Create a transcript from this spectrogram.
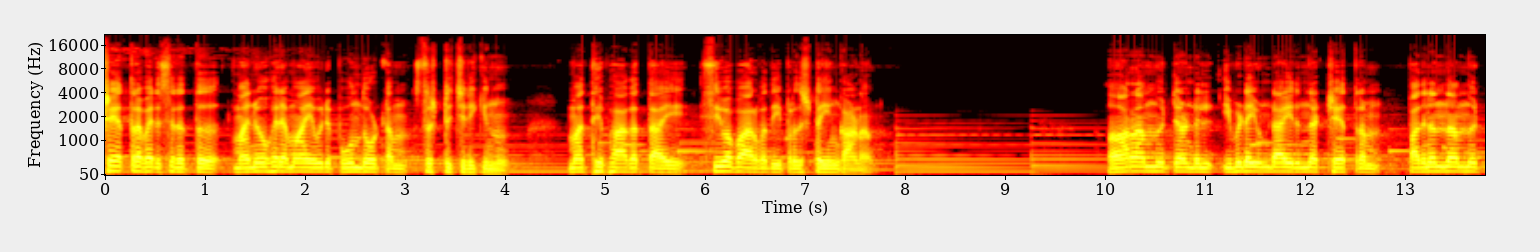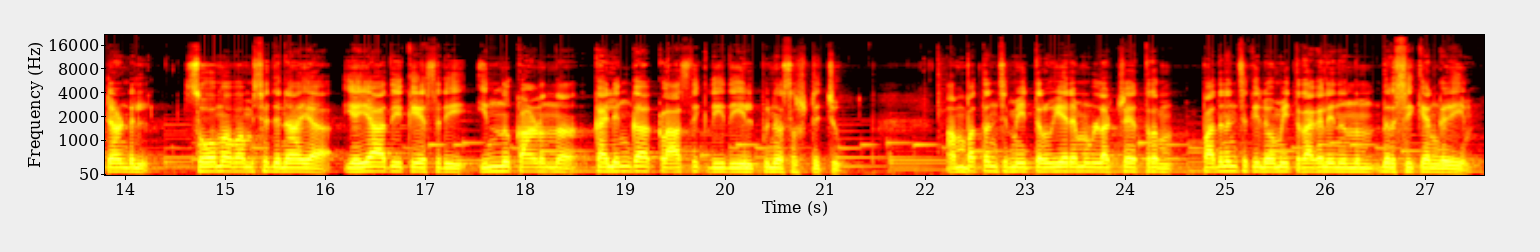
ക്ഷേത്ര പരിസരത്ത് മനോഹരമായ ഒരു പൂന്തോട്ടം സൃഷ്ടിച്ചിരിക്കുന്നു. മധ്യഭാഗത്തായി ശിവപാർവതി പ്രതിഷ്ഠയും കാണാം. ആറാം നൂറ്റാണ്ടിൽ ഇവിടെയുണ്ടായിരുന്ന ക്ഷേത്രം പതിനൊന്നാം നൂറ്റാണ്ടിൽ സോമവംശജനായ യയാദി കേസരി ഇന്നു കാണുന്ന കലിംഗ ക്ലാസിക് രീതിയിൽ പുനഃസൃഷ്ടിച്ചു. അമ്പത്തഞ്ച് മീറ്റർ ഉയരമുള്ള ക്ഷേത്രം പതിനഞ്ച് കിലോമീറ്റർ അകലെ നിന്നും ദർശിക്കാൻ കഴിയും.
